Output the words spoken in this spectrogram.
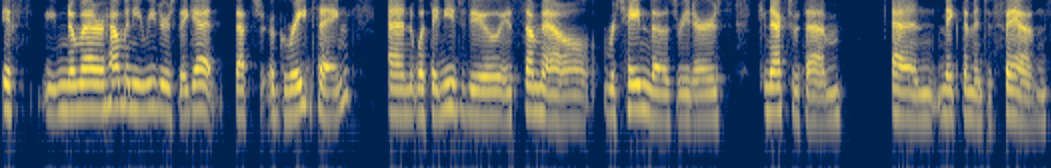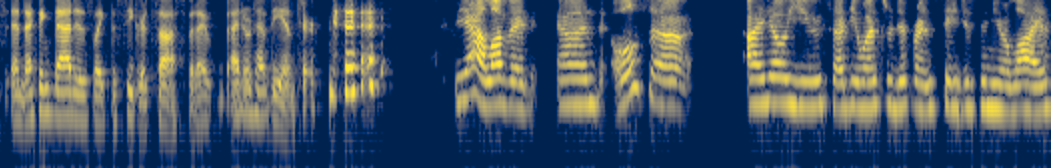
if no matter how many readers they get, that's a great thing. And what they need to do is somehow retain those readers, connect with them, and make them into fans. And I think that is like the secret sauce, but I I don't have the answer. Yeah, I love it. And also, I know you said you went through different stages in your life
